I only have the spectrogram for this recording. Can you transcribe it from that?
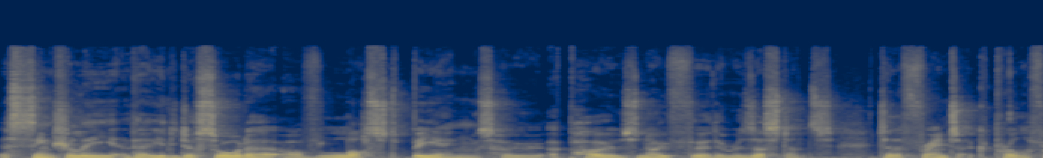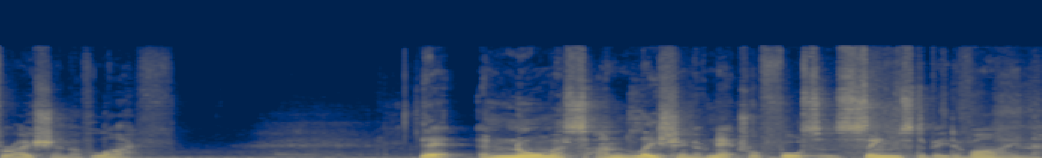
essentially the disorder of lost beings who oppose no further resistance to the frantic proliferation of life. That enormous unleashing of natural forces seems to be divine.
